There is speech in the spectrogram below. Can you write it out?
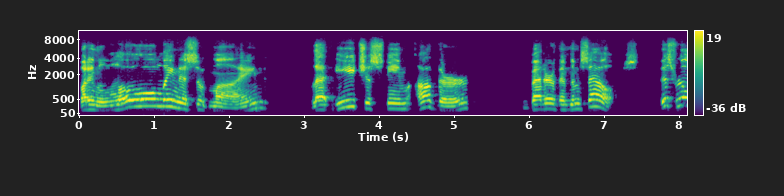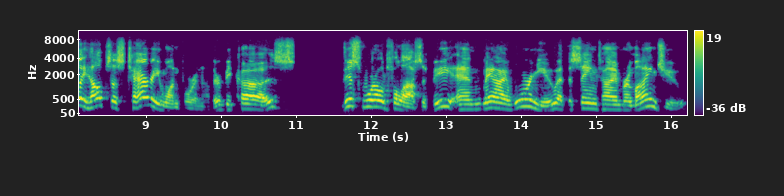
But in lowliness of mind, let each esteem other better than themselves. This really helps us tarry one for another because this world philosophy, and may I warn you at the same time remind you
